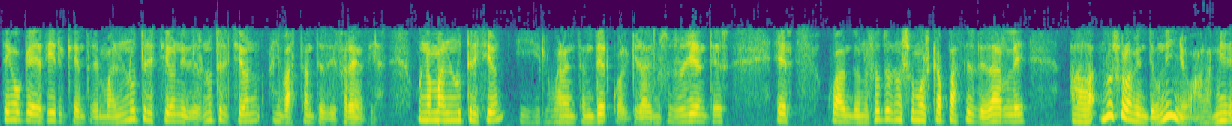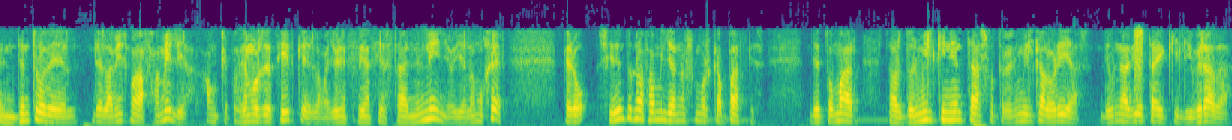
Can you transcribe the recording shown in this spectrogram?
tengo que decir que entre malnutrición y desnutrición hay bastantes diferencias. Una malnutrición, y lo van a entender cualquiera de nuestros oyentes, es cuando nosotros no somos capaces de darle a, no solamente a un niño, a dentro de, la misma familia, aunque podemos decir que la mayor incidencia está en el niño y en la mujer, pero si dentro de una familia no somos capaces de tomar las 2.500 o 3.000 calorías de una dieta equilibrada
